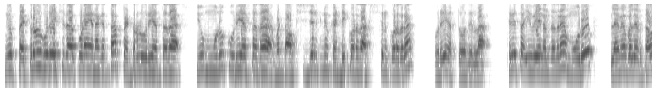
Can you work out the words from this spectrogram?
ನೀವು ಪೆಟ್ರೋಲ್ ಉರಿ ಹಚ್ಚಿದಾಗ ಕೂಡ ಏನಾಗತ್ತ? ಪೆಟ್ರೋಲ್ ಉರಿ ಹತ್ತದ. ಇವು ಮೂರಕ್ಕೆ ಉರಿ ಹತ್ತದ. ಬಟ್ ಆಕ್ಸಿಜನ್ ನೀವು ಕಡ್ಡಿ ಕೊರದ ಆಕ್ಸಿಜನ್ ಕೊರದ್ರೆ ಉರಿ ಹತ್ತೋದಿಲ್ಲ. ತಿಳಿತಾ ಇವೇನಂತಂದ್ರೆ ಮೂರು ಫ್ಲೇಮೇಬಲ್ ಇರ್ತಾವ.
